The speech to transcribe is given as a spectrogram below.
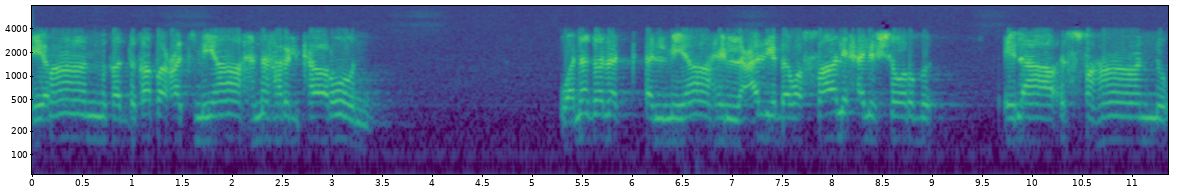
إيران قد قطعت مياه نهر الكارون ونقلت المياه العذبة والصالحة للشرب إلى إصفهان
